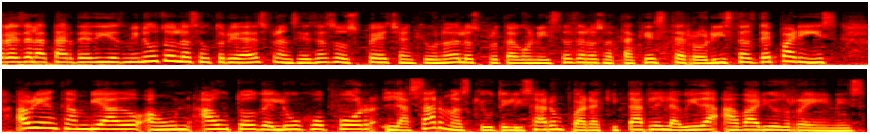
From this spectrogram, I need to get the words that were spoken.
3 de la tarde, 10 minutos. Las autoridades francesas sospechan que uno de los protagonistas de los ataques terroristas de París habrían cambiado a un auto de lujo por las armas que utilizaron para quitarle la vida a varios rehenes.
